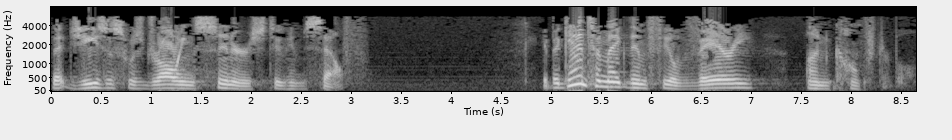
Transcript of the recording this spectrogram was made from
that Jesus was drawing sinners to himself, it began to make them feel very uncomfortable.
